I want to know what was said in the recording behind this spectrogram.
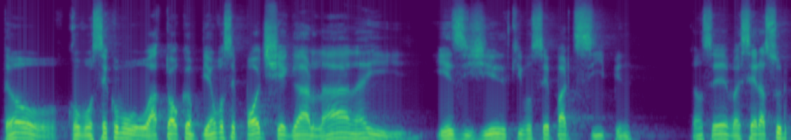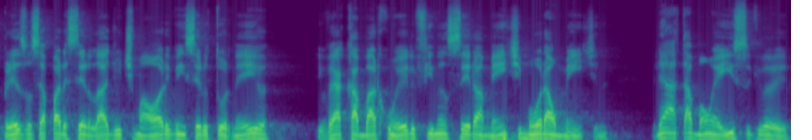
Então, com você como atual campeão, você pode chegar lá né, e, e exigir que você participe. Né? Então você vai ser a surpresa você aparecer lá de última hora e vencer o torneio e vai acabar com ele financeiramente e moralmente. Né? Ele, ah, tá bom, é isso que vai.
